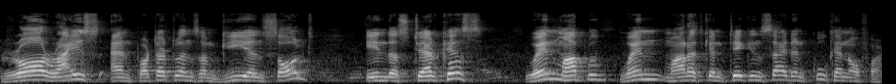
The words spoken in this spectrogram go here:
raw rice and potato and some ghee and salt in the staircase when Mahaprabhu, when Maharaj can take inside and cook and offer.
